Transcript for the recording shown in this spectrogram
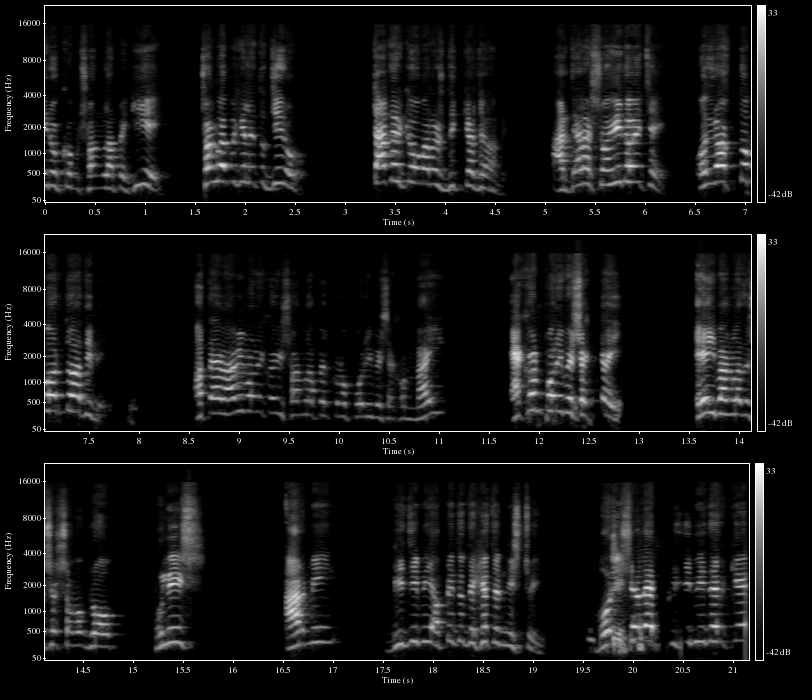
এইরকম সংলাপে গিয়ে, সংলাপে গেলে তো জিরো। তাদেরকেও মানুষ ধিক্কার জানাবে। আর যারা শহীদ হয়েছে, ওই রক্ত বর্দোয়া দিবে। অতএব আমি মনে করি সংলাপের কোনো পরিবেশ এখন নাই। এখন পরিবেশ একটাই, এই বাংলাদেশের সমগ্র পুলিশ আর্মি বিজিবি আপনি তো দেখেছেন নিশ্চয়ই। বরিশালের বিজিবিদেরকে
